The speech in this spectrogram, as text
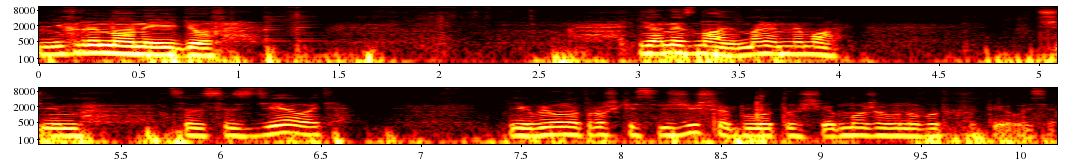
Ні хрена не йде. Я не знаю, в мене нема чим це все зробити. Якби воно трошки свіжіше було, то ще б, може воно відкрутилося.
